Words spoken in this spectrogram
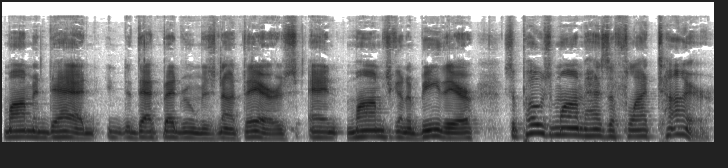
mom and dad, that bedroom is not theirs, and mom's going to be there. Suppose mom has a flat tire.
